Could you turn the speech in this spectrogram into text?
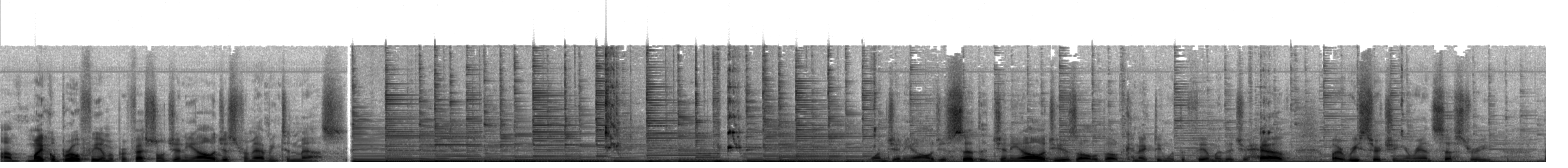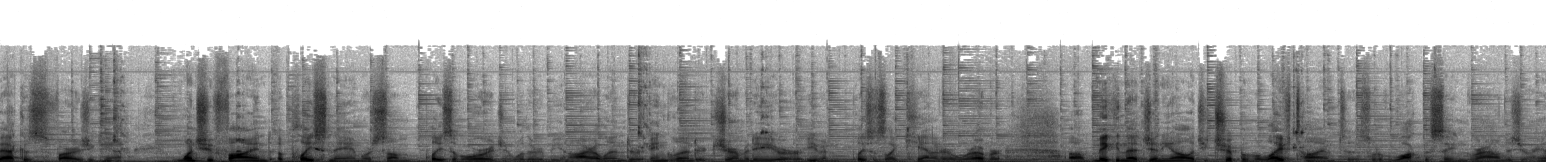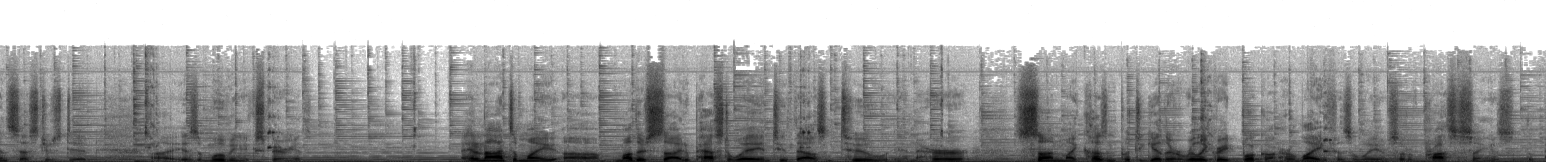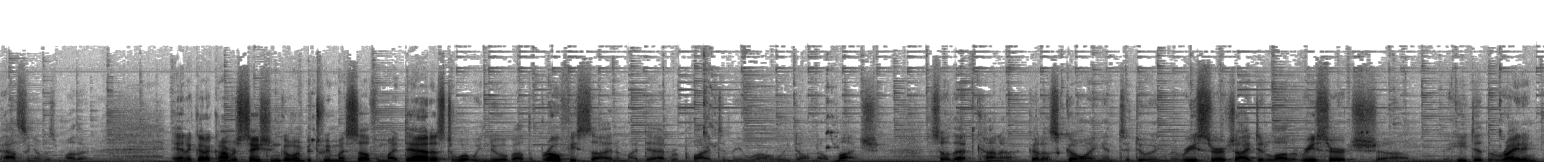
I'm Michael Brophy. I'm a professional genealogist from Abington, Mass. One genealogist said that genealogy is all about connecting with the family that you have by researching your ancestry back as far as you can. Once you find a place name or some place of origin, whether it be in Ireland or England or Germany or even places like Canada or wherever, uh, making that genealogy trip of a lifetime to sort of walk the same ground as your ancestors did uh, is a moving experience. I had an aunt on my uh, mother's side who passed away in 2002, and her son, my cousin, put together a really great book on her life as a way of sort of processing his, the passing of his mother. And it got a conversation going between myself and my dad as to what we knew about the Brophy side, and my dad replied to me, well, we don't know much. So that kind of got us going into doing the research. I did a lot of the research, um, he did the writing,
